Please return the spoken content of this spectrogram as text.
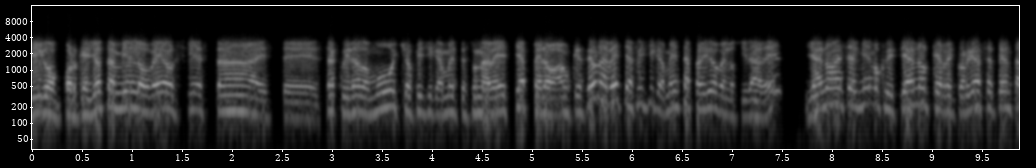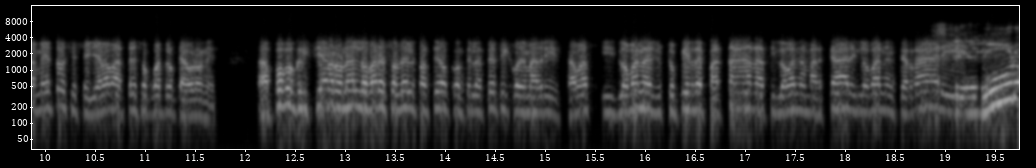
Digo, porque yo también lo veo, sí está, este, se ha cuidado mucho, físicamente es una bestia, pero aunque sea una bestia físicamente ha perdido velocidad, ¿eh? Ya no es el mismo Cristiano que recorría 70 metros y se llevaba a tres o cuatro cabrones. ¿A poco Cristiano Ronaldo va a resolver el partido contra el Atlético de Madrid? ¿Sabes? Y lo van a estupir de patadas, y lo van a marcar, y lo van a encerrar, y... Seguro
